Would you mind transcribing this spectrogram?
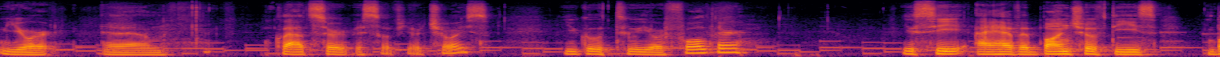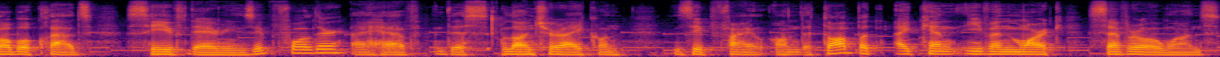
your um, cloud service of your choice. You go to your folder. You see I have a bunch of these bubble clouds saved there in zip folder. I have this launcher icon zip file on the top, but I can even mark several ones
